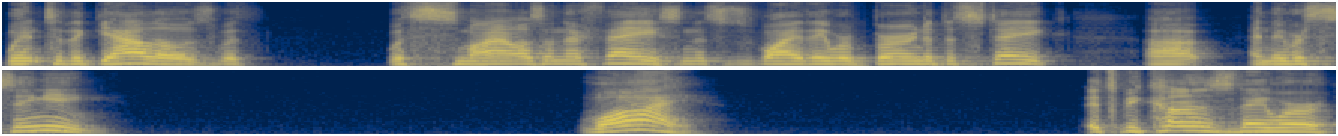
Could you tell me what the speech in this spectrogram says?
went to the gallows with, with smiles on their face, and this is why they were burned at the stake uh, and they were singing. Why? It's because they were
